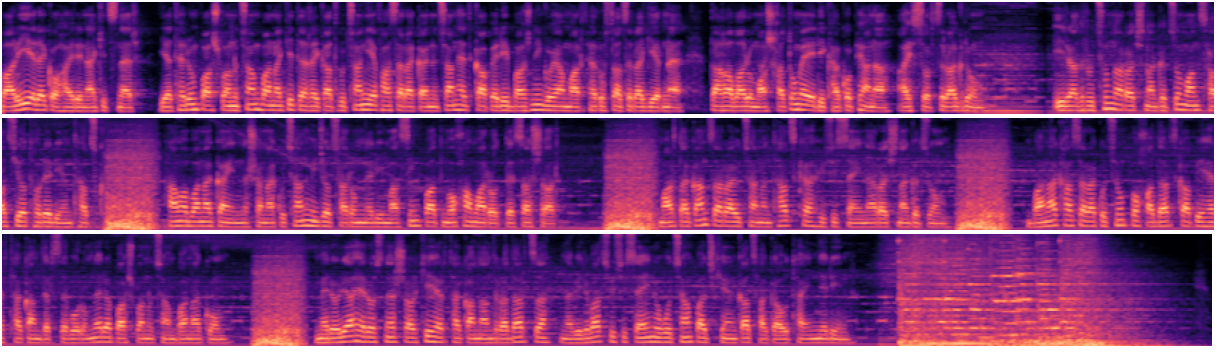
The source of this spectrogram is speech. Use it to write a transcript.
Բարի երեկո հայրենակիցներ։ Եթերում Պաշտպանության բանակի տեղեկատվության եւ հասարակայնության հետ կապերի բաժնի գոյամարտ հերոստացրագիրն է։ Տաղավարում աշխատում է Էրիկ Հակոբյանը, այսօր ծրագրում։ Իրադրություն առաջնագծում անցած 7 օրերի ընթացքում համաբանակային նշանակության միջոցառումների մասին պատմող համառոտ տեսաշար։ Մարտական ծառայության ընթացքը հյուսիսային առաջնագծում։ Բանակ հասարակություն փոխադարձ կապի հերթական դրսևորումները Պաշտպանության բանակում։ Մերօրյա հերոսներ շարքի հերթական անդրադարձը նվիրված հյուսիսային ուղությամբ աչքի ընկած հակաօթայիններին։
